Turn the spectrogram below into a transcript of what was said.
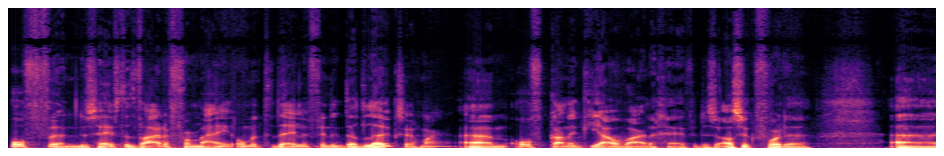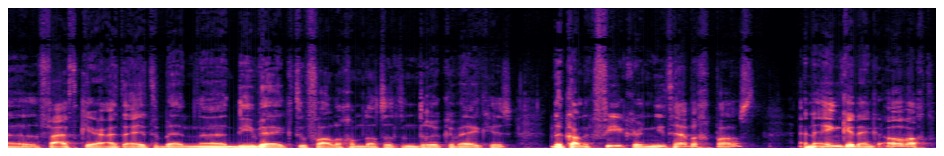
of fun? Dus heeft het waarde voor mij om het te delen? Vind ik dat leuk, zeg maar? Ehm, of kan ik jou waarde geven? Dus als ik voor de eh vijf keer uit eten ben eh, die week toevallig omdat het een drukke week is, dan kan ik vier keer niet hebben gepost. En één keer denken, oh wacht,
